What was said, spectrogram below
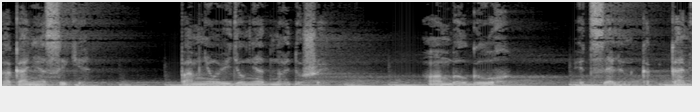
Хакане Асыке Пам не увидел ни одной души. Он был глух и целен, как камень.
